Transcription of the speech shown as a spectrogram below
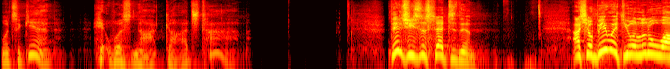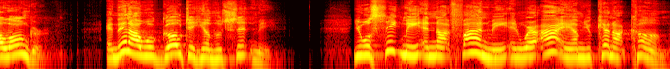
Once again, it was not God's time. Then Jesus said to them, I shall be with you a little while longer, and then I will go to him who sent me. You will seek me and not find me, and where I am, you cannot come.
